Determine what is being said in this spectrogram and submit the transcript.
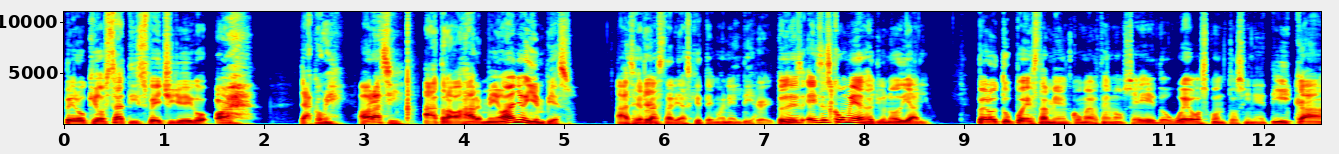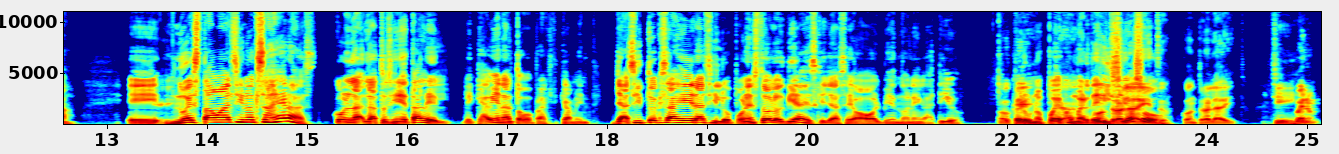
pero quedo satisfecho y yo digo, "Ah, ya comí, ahora sí, a trabajar, me baño y empiezo a hacer las tareas que tengo en el día. Entonces, ese es como mi desayuno diario. Pero tú puedes también comerte, no sé, dos huevos con tocinetica. Eh. No está mal si no exageras. Con la, la tocineta le, le queda bien a todo prácticamente. Ya si tú exageras y lo pones todos los días es que ya se va volviendo negativo. Pero uno puede comer delicioso. Controladito, controladito. Sí. Bueno,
